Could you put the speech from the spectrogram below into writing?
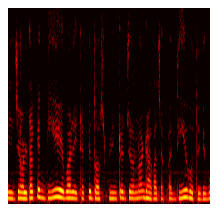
এই জলটাকে দিয়ে এবার এটাকে দশ মিনিটের জন্য ঢাকা চাপা দিয়ে হতে দেব।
